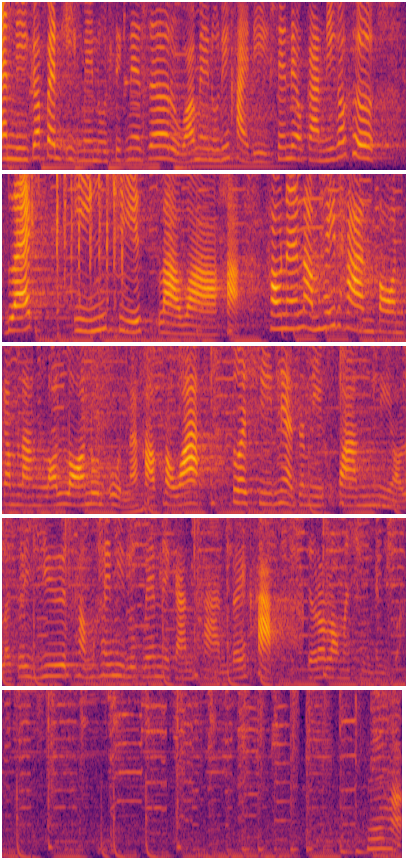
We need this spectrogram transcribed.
อันนี้ก็เป็นอีกเมนูซิกเนเจอร์หรือว่าเมนูที่ขายดีอีกเช่นเดียวกันนี่ก็คือ black ink cheese lava ค่ะ เขาแนะนำให้ทานตอนกำลังร้อนๆอุ่นๆนะคะ เพราะว่าตัวชีสเนี่ยจะมีความเหนียวแล้วก็ยืดทำให้มีลูกเล่นในการทานได้ค่ะ เดี๋ยวเราลองมาชิมกันดีกว่า นี่ค่ะ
